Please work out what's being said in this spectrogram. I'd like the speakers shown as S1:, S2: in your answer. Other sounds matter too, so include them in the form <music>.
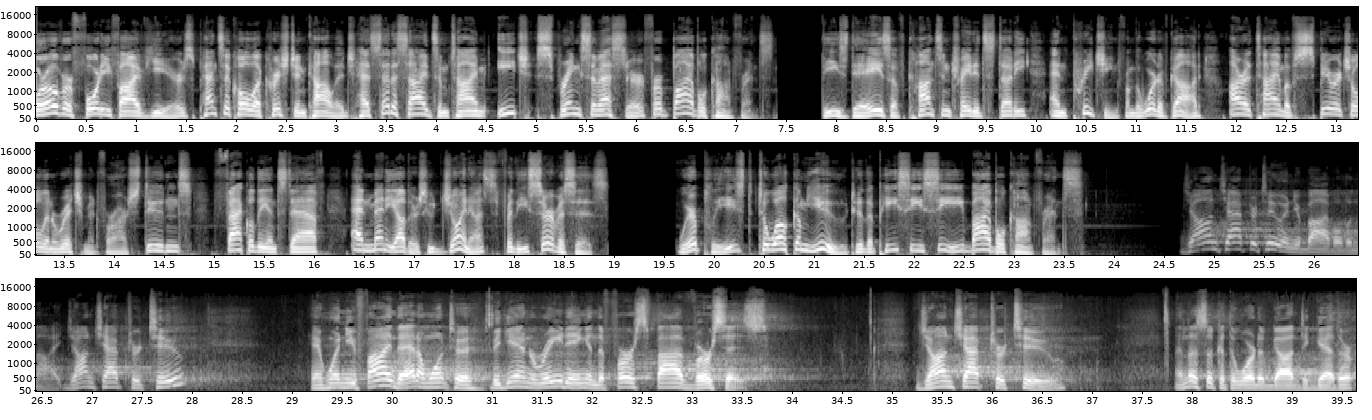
S1: For over 45 years, Pensacola Christian College has set aside some time each spring semester for Bible conference. These days of concentrated study and preaching from the Word of God are a time of spiritual enrichment for our students, faculty and staff, and many others who join us for these services. We're pleased to welcome you to the PCC Bible Conference.
S2: John chapter 2 in your Bible tonight. John chapter 2. And when you find that, I want to begin reading in the first five verses. John chapter 2. And let's look at the Word of God together.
